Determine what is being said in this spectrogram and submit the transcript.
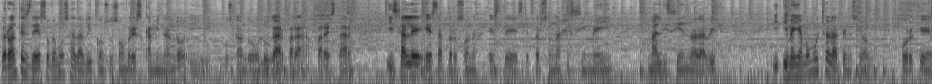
Pero antes de eso vemos a David con sus hombres caminando y buscando un lugar para, para estar. Y sale esta persona, este, este personaje Simei, maldiciendo a David. Y, me llamó mucho la atención porque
